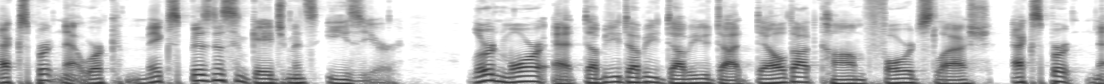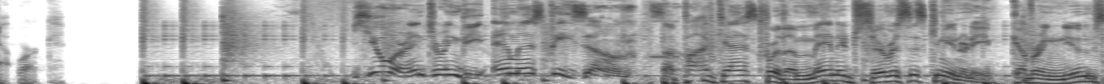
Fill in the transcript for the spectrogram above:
Expert Network makes business engagements easier. Learn more at www.dell.com forward slash expert network. You're entering the MSP Zone, a podcast for the managed services community, covering news,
